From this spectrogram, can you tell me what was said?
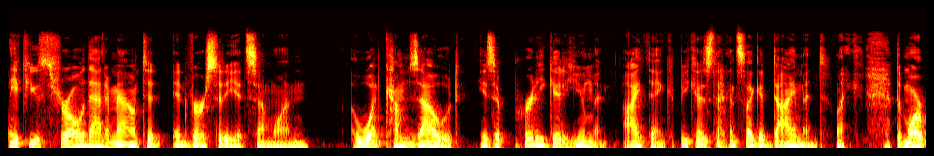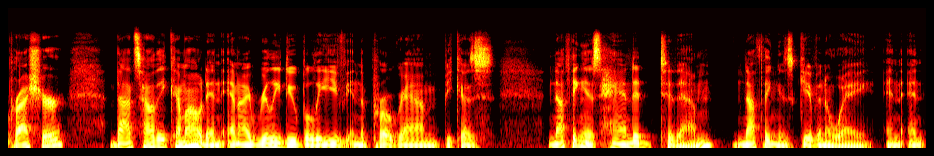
if you throw that amount of adversity at someone, what comes out is a pretty good human, I think, because that's like a diamond. Like the more pressure, that's how they come out. And and I really do believe in the program because nothing is handed to them, nothing is given away, and and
